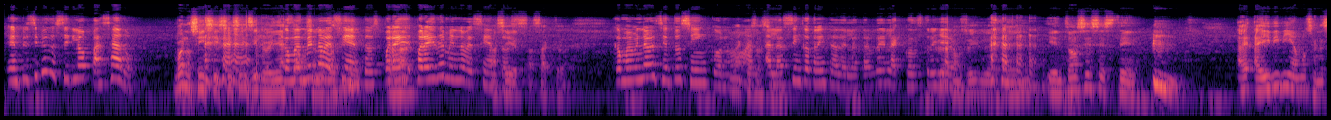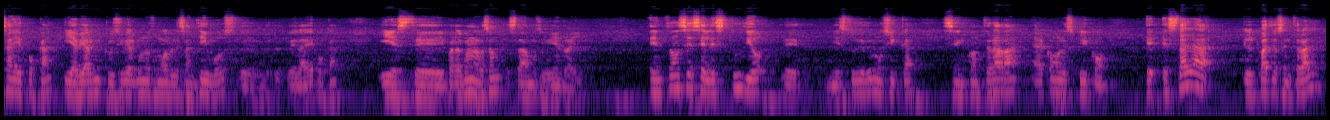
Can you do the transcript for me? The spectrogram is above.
En principios del siglo pasado. Bueno, sí, sí, sí, sí, sí pero ya Como en 1900, por ahí, por ahí de 1900. Así es, exacto. Como en 1905, ¿no? A, a, las 5.30 de la tarde la construyeron. La construyeron. y entonces, este, ahí vivíamos en esa época y había inclusive algunos muebles antiguos de, de la época y este, por alguna razón estábamos viviendo ahí. Entonces el estudio, de, mi estudio de música, se encontraba, a ver cómo lo explico, e, está la, el patio central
